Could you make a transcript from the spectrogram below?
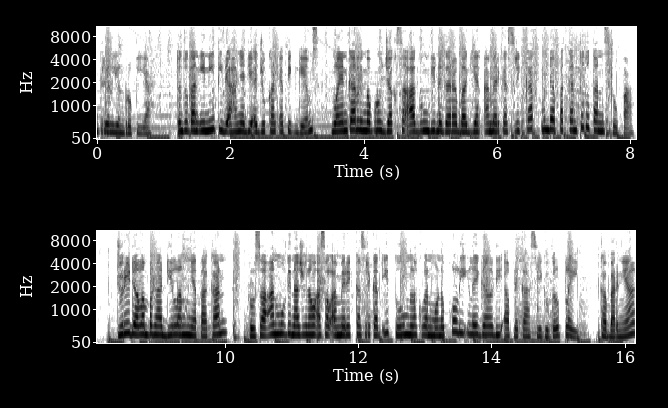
triliun rupiah. Tuntutan ini tidak hanya diajukan Epic Games, melainkan 50 jaksa agung di negara bagian Amerika Serikat mendapatkan tuntutan serupa. Juri dalam pengadilan menyatakan, perusahaan multinasional asal Amerika Serikat itu melakukan monopoli ilegal di aplikasi Google Play. Kabarnya,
